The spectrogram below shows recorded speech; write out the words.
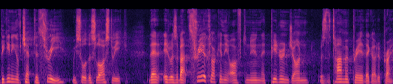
beginning of chapter 3, we saw this last week, that it was about 3 o'clock in the afternoon that Peter and John, was the time of prayer, they go to pray.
